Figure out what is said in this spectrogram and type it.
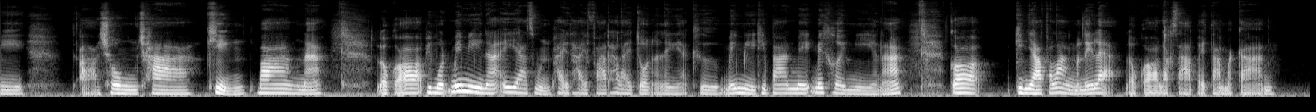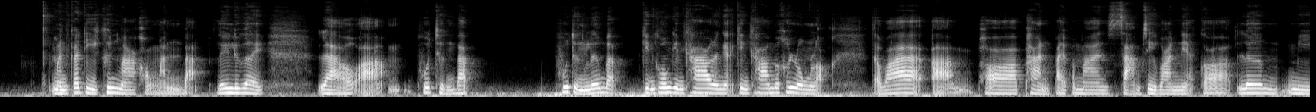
มีชงชาขิงบ้างนะ แล้วก็พี่มดไม่มีนะไอยาสมุนไพรไทยฟ้าทลายโจรอะไรเงี้ยคือไม่มีที่บ้านไม่ไม่เคยมีนะ ก็ กินยาฝรั่งมันนี่แหละ แล้วก็รักษาไปตามอาการ มันก็ดีขึ้นมาของมันแบบเรื่อยๆ แล้วพูดถึงแบบพูดถึงเรื่องแบบกินโค้งกินข้าวอะไรเงี้ยกินข้าวไม่ค่อยลงหรอก แต่ว่าอพอผ่านไปประมาณ 3-4 วันเนี่ยก็เริ่มมี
